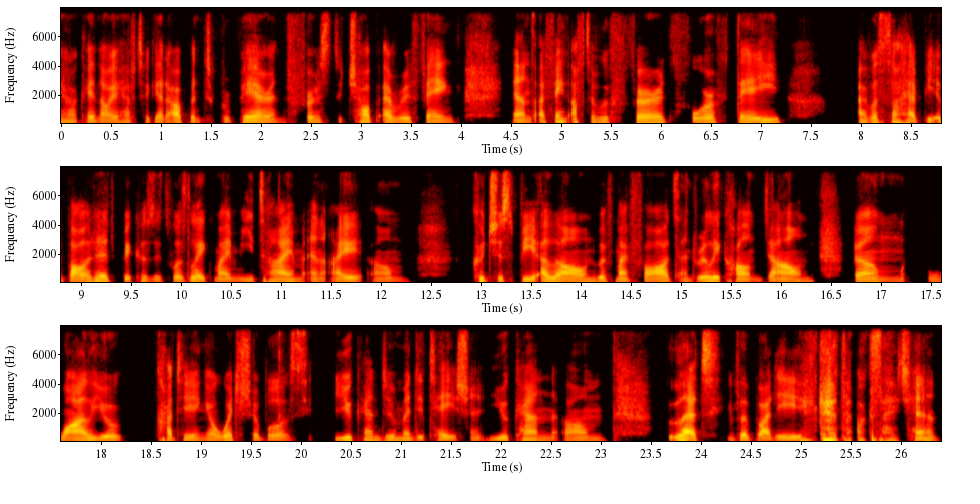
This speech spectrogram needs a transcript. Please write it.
yeah, okay, now I have to get up and to prepare and first to chop everything. And I think after the third, fourth day, I was so happy about it because it was like my me time and I um, could just be alone with my thoughts and really calm down um, while you're cutting your vegetables. You can do meditation. You can um, let the body get oxygen.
